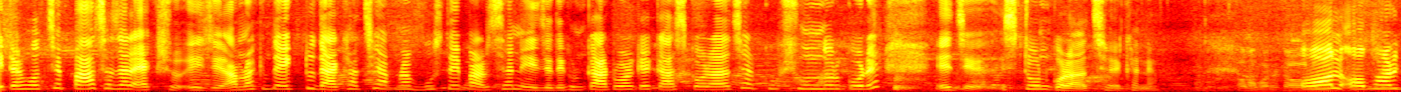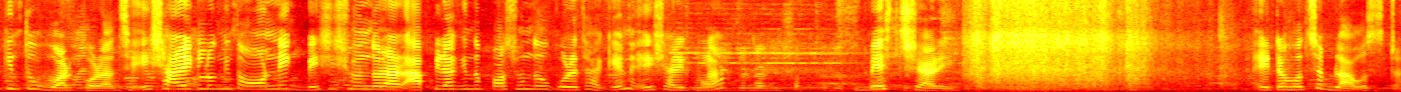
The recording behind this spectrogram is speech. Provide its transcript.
এটা হচ্ছে পাঁচ হাজার একশো। এই যে আমরা কিন্তু একটু দেখাচ্ছি আপনারা বুঝতেই পারছেন। এই যে দেখুন কাটওয়ার্কের কাজ করা আছে আর খুব সুন্দর করে এই যে স্টোন করা আছে এখানে। অল ওভার কিন্তু ওয়ার্ক করা আছে। এই শাড়িগুলো কিন্তু অনেক বেশি সুন্দর আর আপিরা কিন্তু পছন্দও করে থাকেন এই শাড়িগুলো। বেস্ট শাড়ি। এটা হচ্ছে ব্লাউজটা।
